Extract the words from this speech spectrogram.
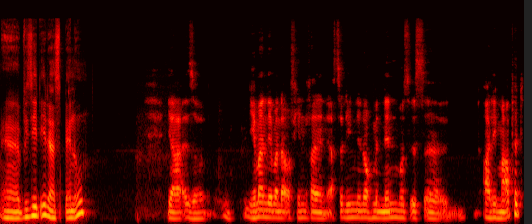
Äh, wie seht ihr das, Benno? Ja, also jemand, den man da auf jeden Fall in erster Linie noch mit nennen muss, ist äh, Ali Marpet,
